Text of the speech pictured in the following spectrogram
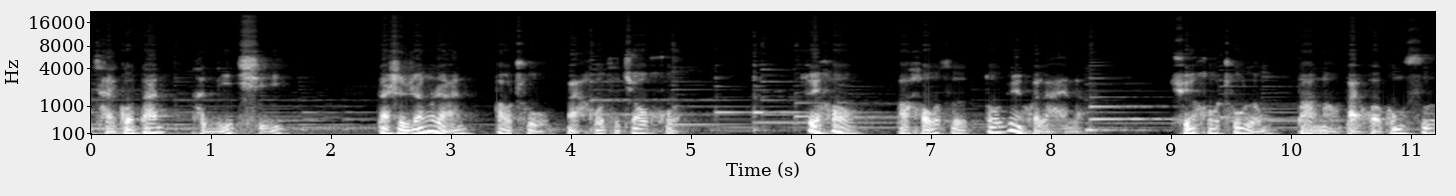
采购单很离奇，但是仍然到处买猴子交货，最后把猴子都运回来了，群猴出笼，大闹百货公司。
